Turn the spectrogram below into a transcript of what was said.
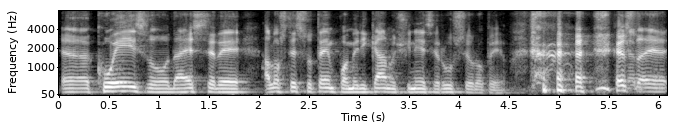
eh, coeso da essere allo stesso tempo americano, cinese, russo europeo. Questo è,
